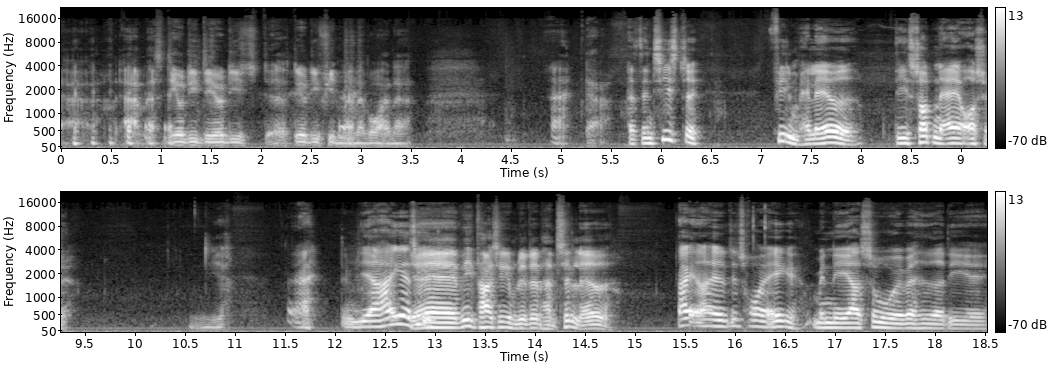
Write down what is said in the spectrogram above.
Ja, ja men altså, det er jo de, det er jo de, det er jo de film, han er, hvor han er. Ja. ja. Altså den sidste film, han lavede, det er sådan er jeg også. ja. Ja, det- jeg har ikke set... Ja, jeg ved faktisk ikke, om det er den, han selv lavede. Nej, nej, det tror jeg ikke. Men øh, jeg så, øh, hvad hedder det...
